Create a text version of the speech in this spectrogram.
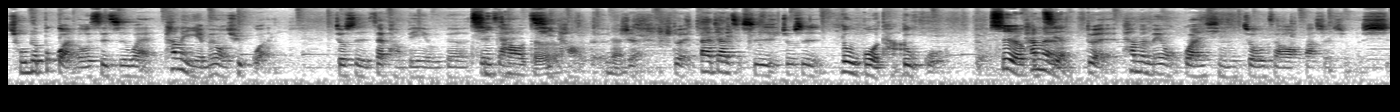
除了不管罗斯之外，他们也没有去管，就是在旁边有一个乞讨的乞讨的人，对，大家只是就是路过他，路过，对，视而不见。他们对他们没有关心周遭发生什么事。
